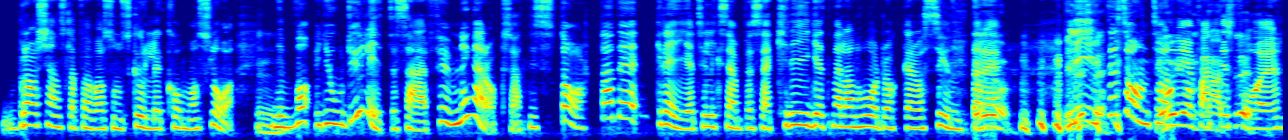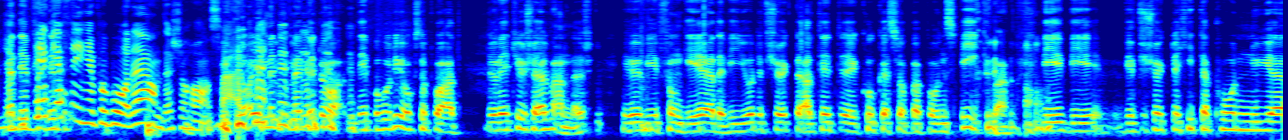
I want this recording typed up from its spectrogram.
bra känsla för vad som skulle komma och slå. Ni var, gjorde ju lite så här funingar också. Att ni startade grejer, till exempel så här kriget mellan hårdrockare och syntare. Jo, jo. Lite sånt Jo, höll ni jo, ju faktiskt absolut. på er. Men Jag det- pekar det- finger på både Anders och Hans här. Ja, men, men du vad? Det berodde ju också på att, du vet ju själv Anders, hur vi fungerade. Vi gjorde, försökte alltid eh, koka soppa på en spik. Va? Vi, vi, vi försökte hitta på nya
